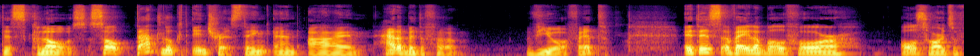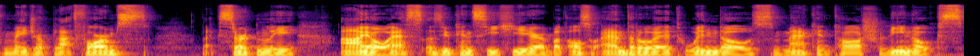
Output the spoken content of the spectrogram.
disclose. So that looked interesting and I had a bit of a view of it. It is available for all sorts of major platforms, like certainly iOS, as you can see here, but also Android, Windows, Macintosh, Linux,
